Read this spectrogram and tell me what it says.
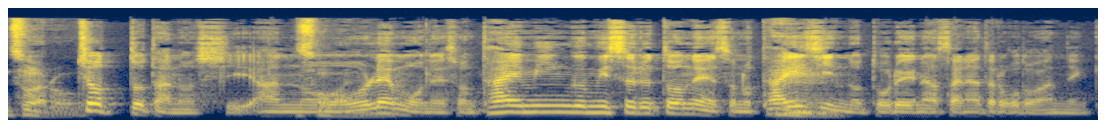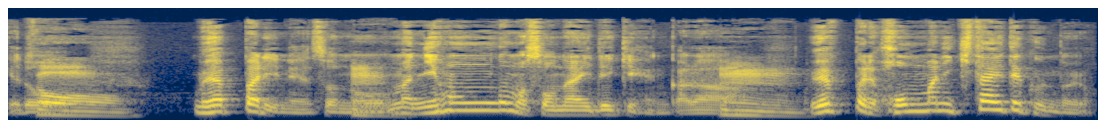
そうやろ。ちょっと楽しい。あの、俺もね、そのタイミング見するとね、そのタイ人のトレーナーさんに当たることがあんねんけど、うんやっぱりね、その、うん。まあ日本語も備えできへんから、うん。やっぱりほんまに鍛えてくんのよ。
